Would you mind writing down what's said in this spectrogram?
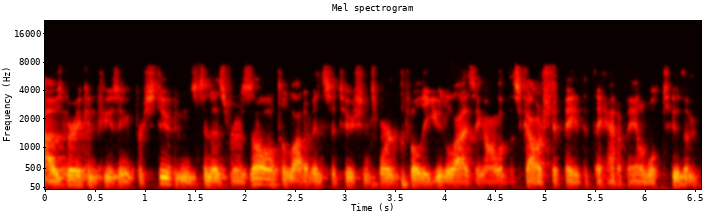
Uh, it was very confusing for students, and as a result, a lot of institutions weren't fully utilizing all of the scholarship aid that they had available to them.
